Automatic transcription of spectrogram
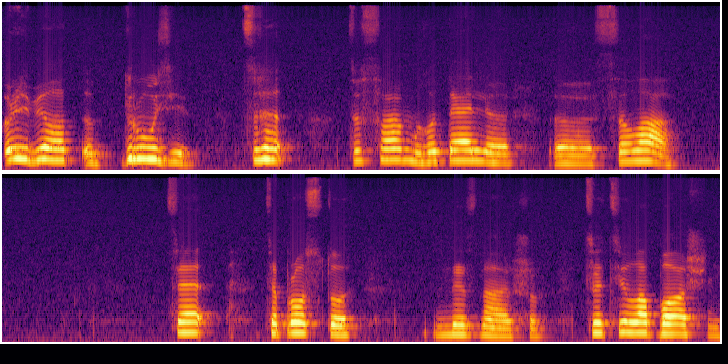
Ребят, друзі, це, це сам готель е, села. Це, це просто не знаю що. Це ціла башня.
